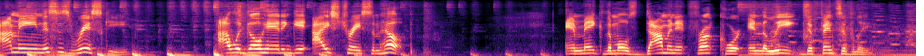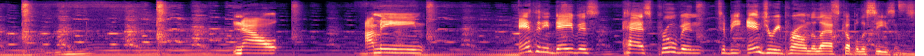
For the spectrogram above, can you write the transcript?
I mean, this is risky. I would go ahead and get Ice Trae some help and make the most dominant front court in the league defensively. Now, I mean, Anthony Davis has proven to be injury prone the last couple of seasons.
